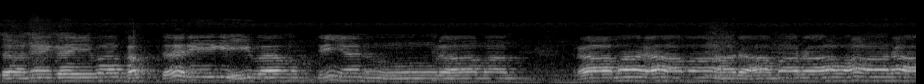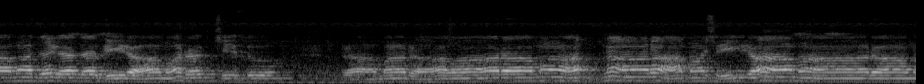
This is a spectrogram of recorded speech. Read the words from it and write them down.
ಕೀರ್ತನೆಗೈವ ಭಕ್ತರಿಗೀವ ಮುಕ್ತಿಯನು ರಾಮ ರಾಮ ರಾಮ ರಾಮ ರಾಮ ರಾಮ ಜಗದಭಿರಾಮ ರಕ್ಷಿಸು ರಾಮ ರಾಮ ರಾಮ ಆತ್ಮ ರಾಮ ಶ್ರೀರಾಮ ರಾಮ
